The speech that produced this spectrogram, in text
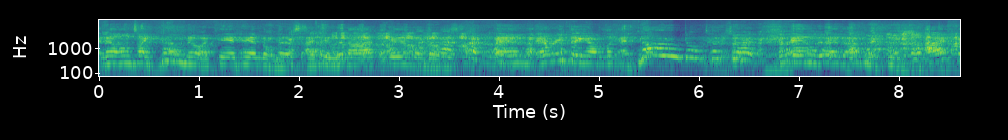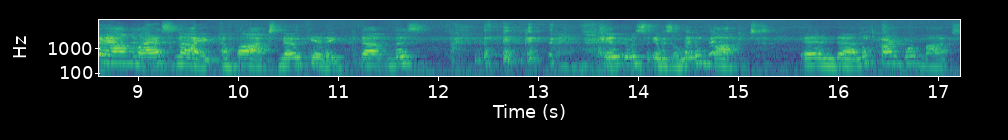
And Ellen's like, no, no, I can't handle this. I cannot handle this. And everything I was like, no, don't touch that. And, and I, I found last night a box, no kidding. Now this, it, it was, it was a little box, and a little cardboard box,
